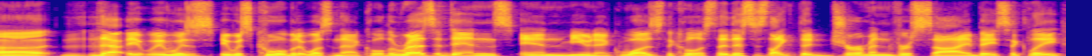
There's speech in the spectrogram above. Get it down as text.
Uh that it, it was it was cool, but it wasn't that cool. The Residenz in Munich was the coolest. This is like the German Versailles basically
